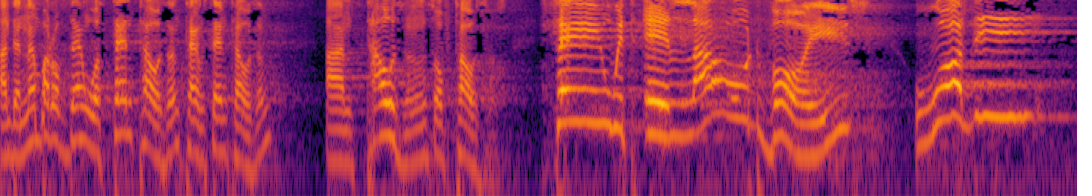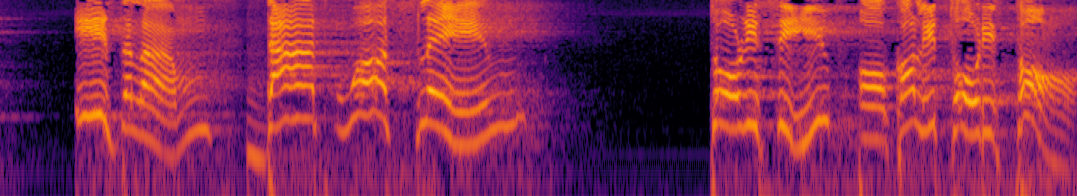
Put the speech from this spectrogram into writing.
and the number of them was 10,000 times 10,000 and thousands of thousands saying with a loud voice worthy is the lamb that was slain to receive or call it to restore.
